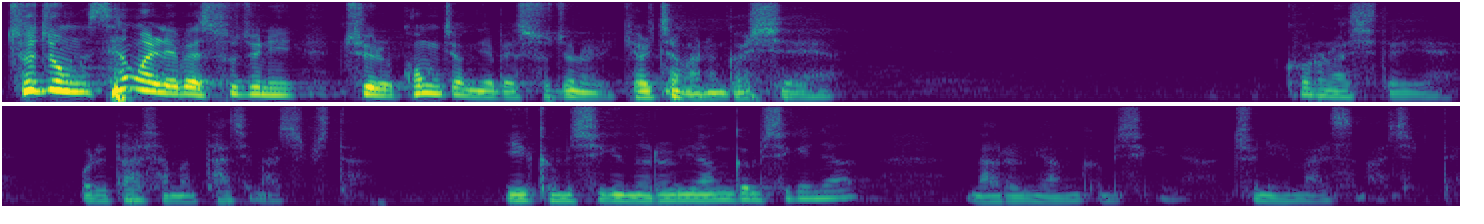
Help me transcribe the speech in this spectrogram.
주중 생활 예배 수준이 주일 공적 예배 수준을 결정하는 것이에요. 코로나 시대에 우리 다시 한번 다짐하십시다. 이 금식이 너를 위한 금식이냐? 나를 위한 금식이냐? 주님이 말씀하실 때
